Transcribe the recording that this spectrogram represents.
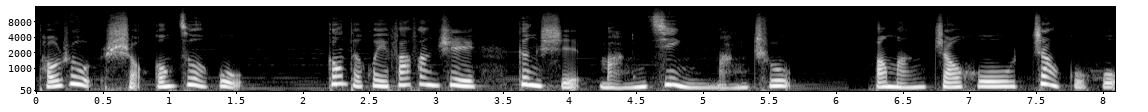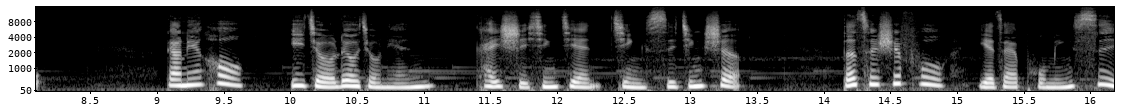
投入手工作物。功德会发放日，更是忙进忙出，帮忙招呼照顾户。两年后，一九六九年开始兴建静思精舍，德慈师父也在普明寺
